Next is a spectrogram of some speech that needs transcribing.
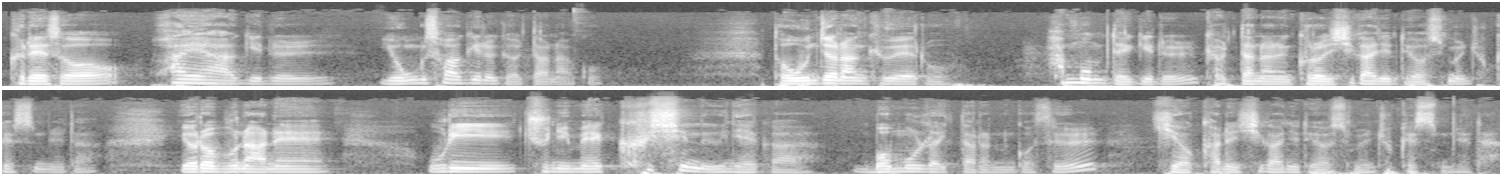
그래서 화해하기를 용서하기를 결단하고 더 온전한 교회로 한 몸 되기를 결단하는 그런 시간이 되었으면 좋겠습니다. 여러분 안에 우리 주님의 크신 은혜가 머물러 있다는 것을 기억하는 시간이 되었으면 좋겠습니다.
